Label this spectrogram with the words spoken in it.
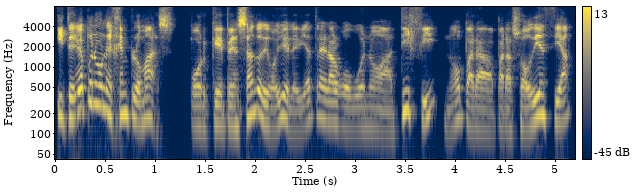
Y te voy a poner un ejemplo más, porque pensando, digo, oye, le voy a traer algo bueno a Tiffy, ¿no? Para, para su audiencia.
